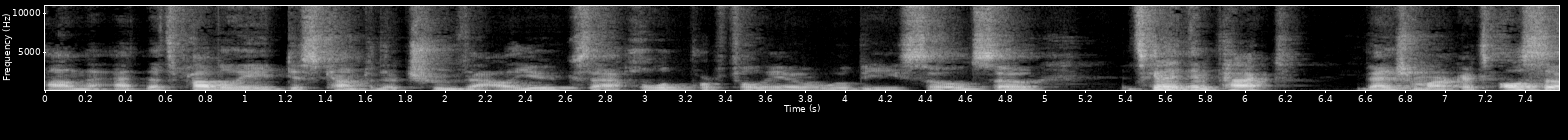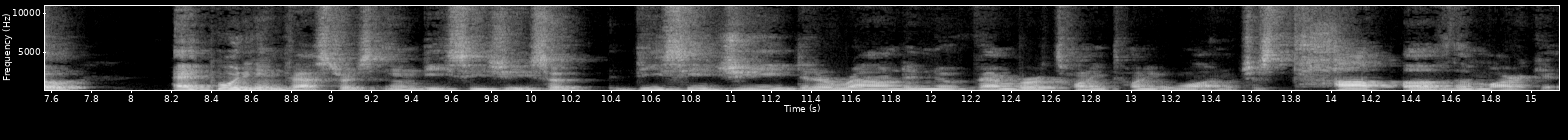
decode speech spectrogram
on that. That's probably a discount to their true value because that whole portfolio will be sold. So it's going to impact venture markets. Also, equity investors in DCG. So DCG did a round in November 2021, which is top of the market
